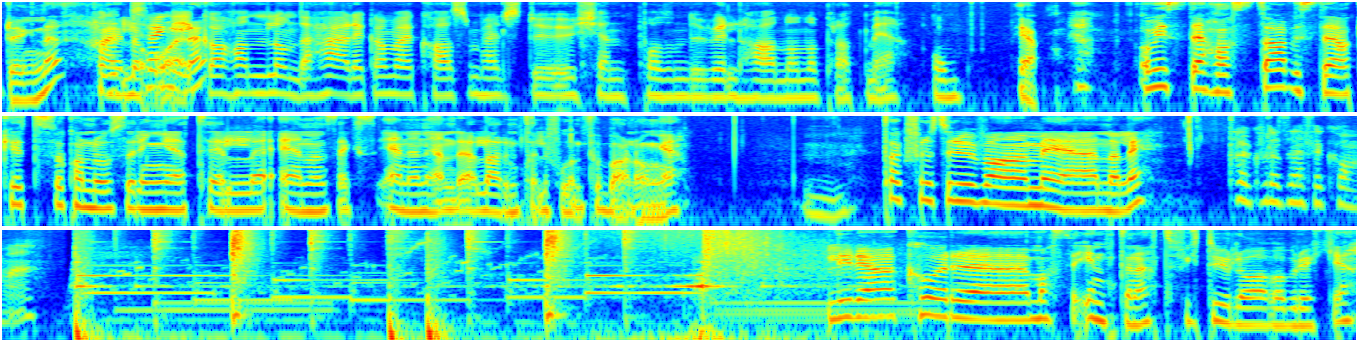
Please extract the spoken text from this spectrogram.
døgnet. Hele det Hele trenger året. ikke å handle om det her. Det kan være hva som helst du kjenner på som du vil ha noen å prate med om. Ja. Og hvis det haster, hvis det er akutt, så kan du også ringe til 11611. Det er alarmtelefon for barn og unge. Mm. Takk for at du var med, Nelly. Takk for at jeg fikk komme. Lydia, hvor eh, masse internett fikk du lov å bruke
